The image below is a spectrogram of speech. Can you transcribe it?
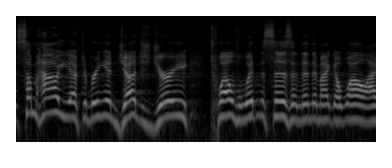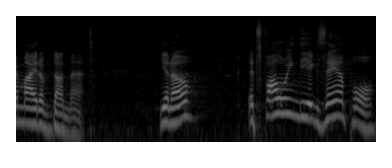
somehow you have to bring in judge, jury, 12 witnesses, and then they might go, Well, I might have done that. You know? It's following the example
